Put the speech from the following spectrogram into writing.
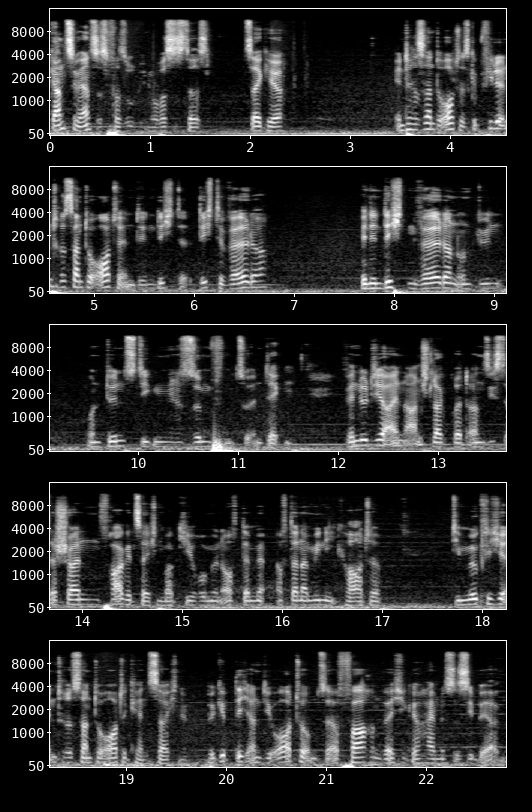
Ganz im Ernst, das versuche ich mal. Was ist das? Zeig her. Interessante Orte. Es gibt viele interessante Orte, in denen dichte, dichte Wälder, in den dichten Wäldern und, dünn, und dünstigen Sümpfen zu entdecken. Wenn du dir ein Anschlagbrett ansiehst, erscheinen Fragezeichenmarkierungen auf, der, auf deiner Minikarte, die mögliche interessante Orte kennzeichnen. Begib dich an die Orte, um zu erfahren, welche Geheimnisse sie bergen.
